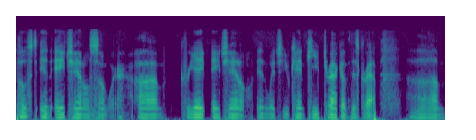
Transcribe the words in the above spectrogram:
Post in a channel somewhere. Um, create a channel in which you can keep track of this crap. Um,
